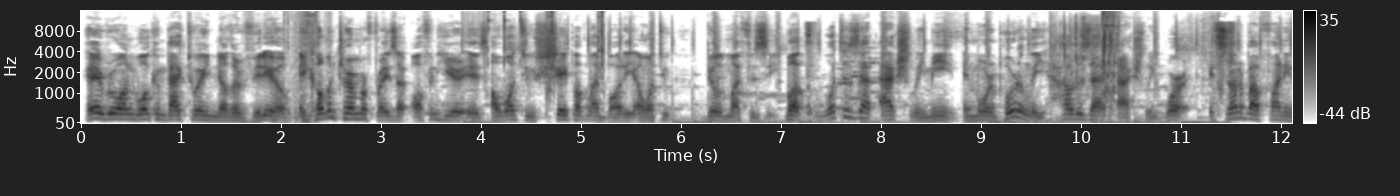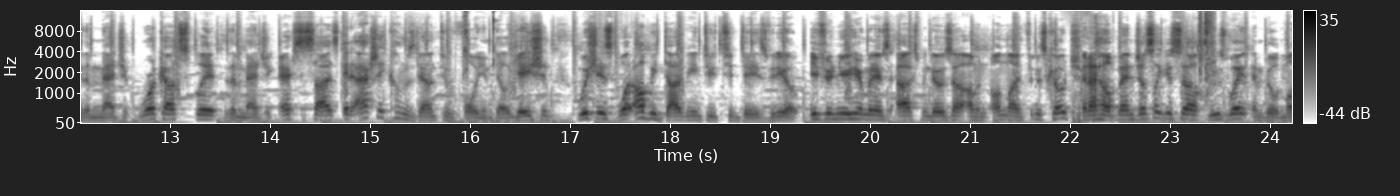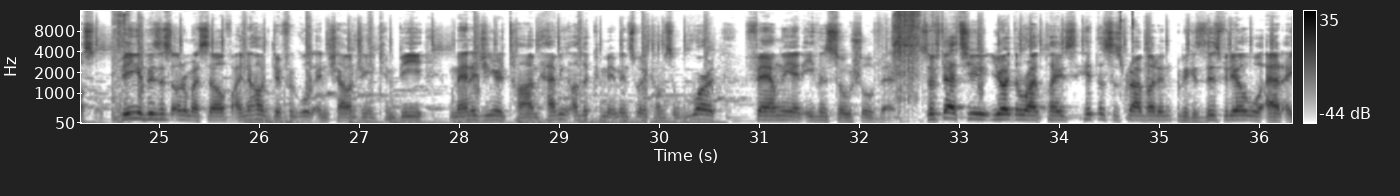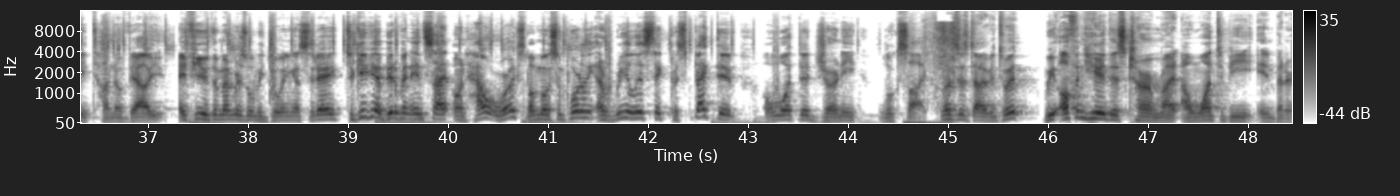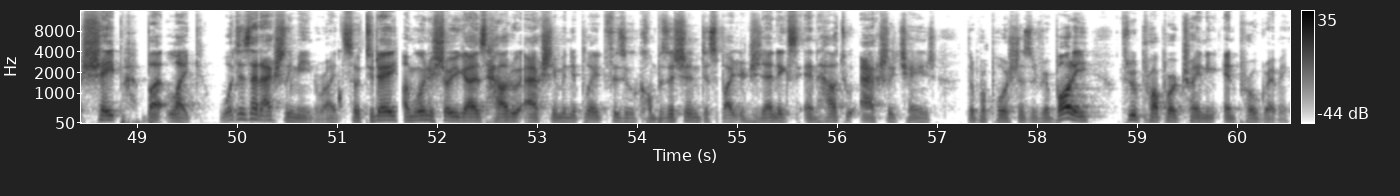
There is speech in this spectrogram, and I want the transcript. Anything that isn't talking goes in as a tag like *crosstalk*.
Hey everyone, welcome back to another video. A common term or phrase I often hear is, I want to shape up my body, I want to build my physique. But what does that actually mean? And more importantly, how does that actually work? It's not about finding the magic workout split, the magic exercise. It actually comes down to volume delegation, which is what I'll be diving into today's video. If you're new here, my name is Alex Mendoza. I'm an online fitness coach and I help men just like yourself lose weight and build muscle. Being a business owner myself, I know how difficult and challenging it can be managing your time, having other commitments when it comes to work, family, and even social events. So if that's you, you're at the right place. Hit the subscribe button because this video will add a ton of value. A few of the members will be joining us today to give you a bit of an insight on how it works, but most importantly, a realistic perspective on what the journey looks like. Let's just dive into it. We often hear this term, right? I want to be in better shape, but like, what does that actually mean, right? So today I'm going to show you guys how to actually manipulate physical composition despite your genetics and how to actually change the proportions of your body through proper training and programming.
